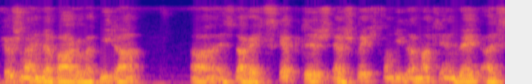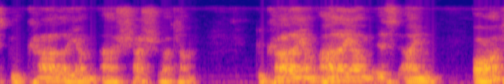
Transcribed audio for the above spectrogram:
Krishna in der Bhagavad Gita äh, ist da recht skeptisch. Er spricht von dieser materiellen Welt als Dukalayam Ashashvatam. Dukalayam, Alayam ist ein Ort,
